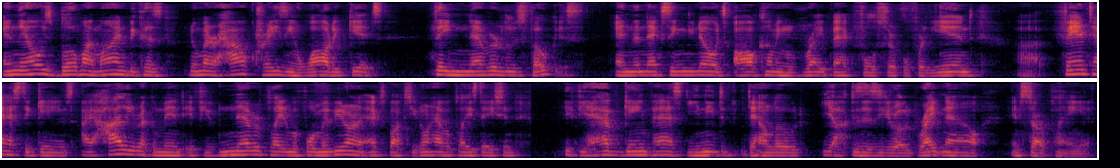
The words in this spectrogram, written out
And they always blow my mind because no matter how crazy and wild it gets, they never lose focus. And the next thing you know, it's all coming right back full circle for the end. Uh, fantastic games. I highly recommend if you've never played them before. Maybe you're on an Xbox, you don't have a PlayStation. If you have Game Pass, you need to download Yakuza Zero right now and start playing it.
